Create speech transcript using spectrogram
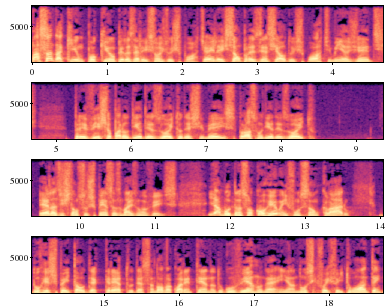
Passando aqui um pouquinho pelas eleições do esporte. A eleição presidencial do esporte, minha gente, prevista para o dia 18 deste mês, próximo dia 18, elas estão suspensas mais uma vez. E a mudança ocorreu em função, claro, do respeito ao decreto dessa nova quarentena do governo, né, em anúncio que foi feito ontem,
